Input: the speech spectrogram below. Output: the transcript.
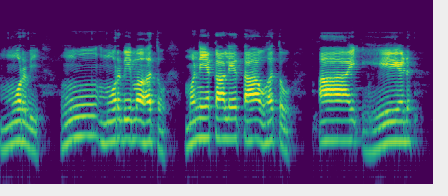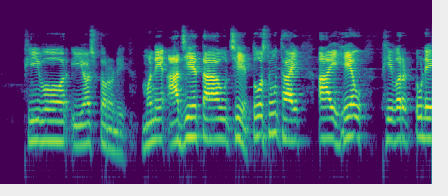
મોરબી. હું મોરબીમાં હતો. મને કાલે તાવ હતો. આઈ હેડ ફીવર યસ્ટરડે મને આજે તાવ છે. તો શું થાય? આઈ હેવ ફીવર ટુડે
